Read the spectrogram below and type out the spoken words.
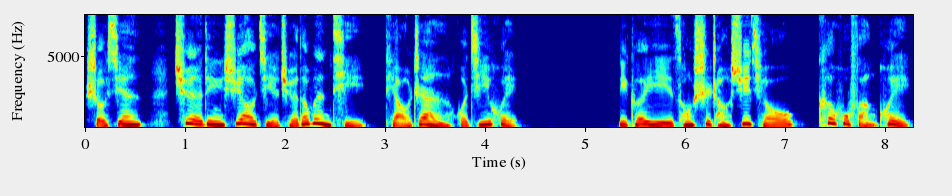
首先，确定需要解决的问题、挑战或机会。你可以从市场需求、客户反馈、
